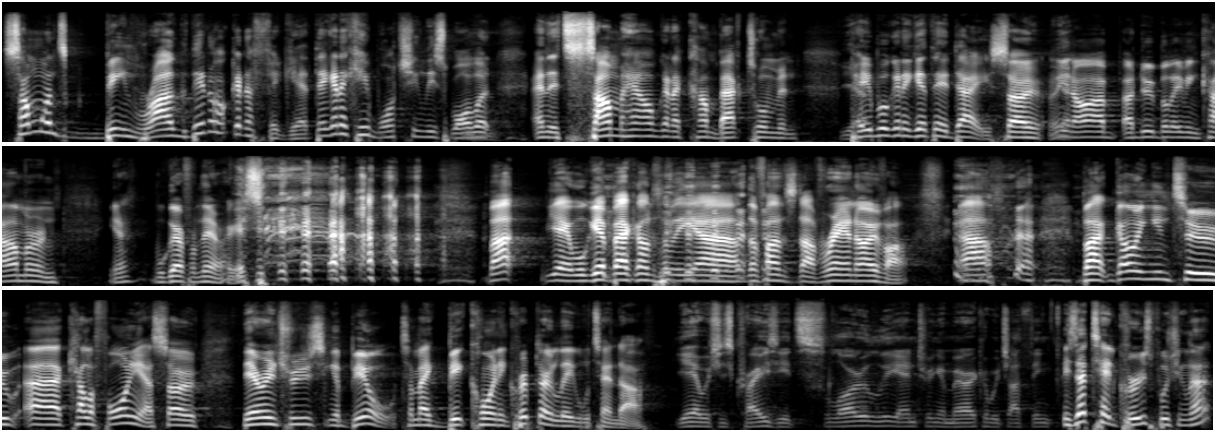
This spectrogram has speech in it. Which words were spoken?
someone's been rugged. They're not going to forget. They're going to keep watching this wallet, and it's somehow going to come back to them, and Mm-hmm. Yeah. people are going to get their day. So Yeah. you know, I, I do believe in karma, and you know, we'll go from there, I guess. But yeah, we'll get back onto the uh, the fun stuff. Ran over, uh, but going into uh, California, so they're introducing a bill to make Bitcoin and crypto legal tender. Yeah, which is crazy. It's slowly entering America, which I think. Is that Ted Cruz pushing that?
